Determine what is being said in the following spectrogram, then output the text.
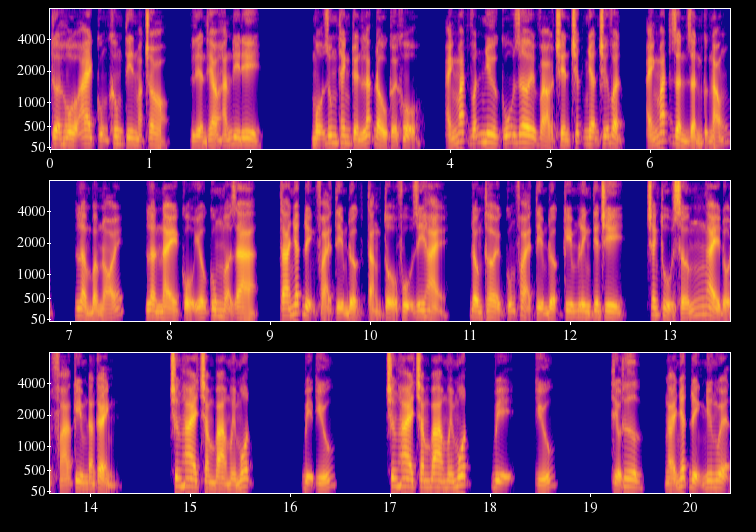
tựa hồ ai cũng không tin mặc cho, liền theo hắn đi đi. Mộ dung thanh tuyền lắc đầu cười khổ, ánh mắt vẫn như cũ rơi vào trên chiếc nhẫn chữ vật, ánh mắt dần dần cực nóng, lẩm bẩm nói, lần này cổ yêu cung mở ra, ta nhất định phải tìm được tặng tổ phụ di hải, đồng thời cũng phải tìm được kim linh tiên tri tranh thủ sớm ngày đột phá kim đăng cảnh. Chương hai trăm ba mươi mốt, bị cứu. Chương hai trăm ba mươi mốt, bị cứu. Tiểu thư, ngài nhất định như nguyện.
